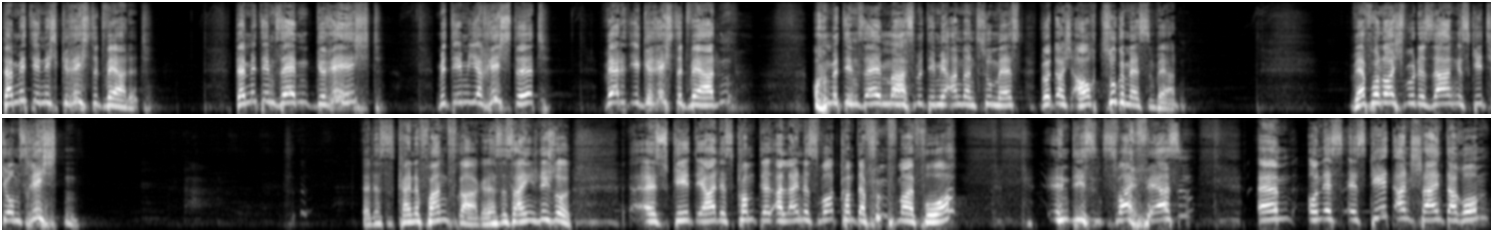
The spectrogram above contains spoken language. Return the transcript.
damit ihr nicht gerichtet werdet. Denn mit demselben Gericht, mit dem ihr richtet, werdet ihr gerichtet werden. Und mit demselben Maß, mit dem ihr anderen zumesst, wird euch auch zugemessen werden. Wer von euch würde sagen, es geht hier ums Richten? Ja, das ist keine Fangfrage. Das ist eigentlich nicht so. Es geht, ja, das kommt, allein das Wort kommt da fünfmal vor. in diesen zwei Versen. Ähm, und es, es geht anscheinend darum,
